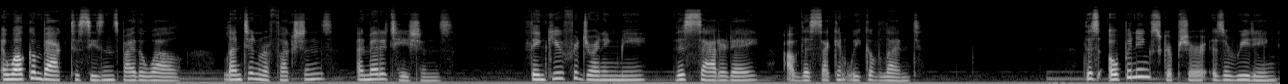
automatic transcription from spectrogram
and welcome back to Seasons by the Well, Lenten Reflections and Meditations. Thank you for joining me this Saturday of the second week of Lent. This opening scripture is a reading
